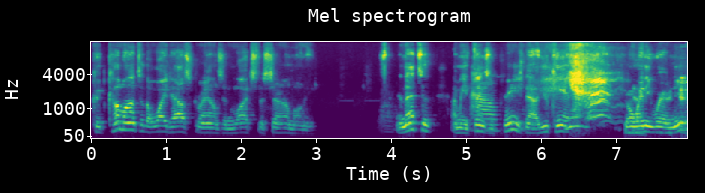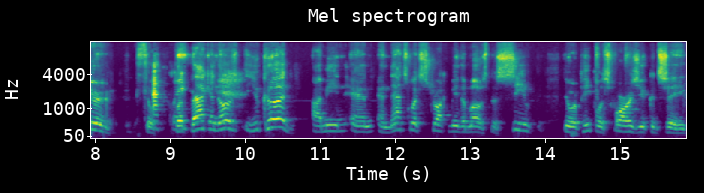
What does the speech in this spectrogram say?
could come onto the White House grounds and watch the ceremony. And that's it. I mean, things Wow. have changed now. You can't Yeah, go anywhere near. So, but back in those, you could. I mean, and and that's what struck me the most. The sea, there were people as far as you could see,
